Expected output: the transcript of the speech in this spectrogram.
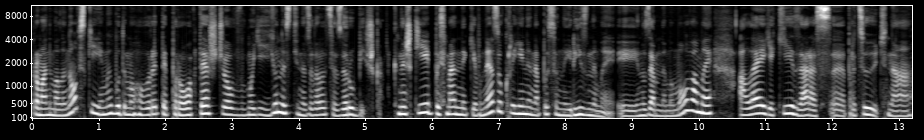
Роман Малиновський, і ми будемо говорити про те, що в моїй юності називалося Зарубіжка. Книжки письменників не з України, написані різними іноземними мовами, але які зараз е, працюють на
